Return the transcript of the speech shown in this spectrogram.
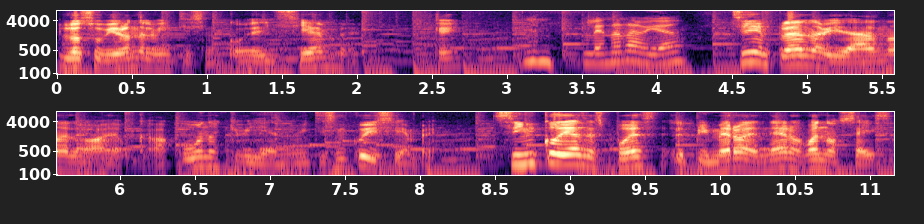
lo subieron el 25 de diciembre, ¿ok? En plena Navidad. Sí, en plena Navidad, ¿no? De la vac- vacuna que viene, 25 de diciembre. Cinco días después, el primero de enero, bueno, seis.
